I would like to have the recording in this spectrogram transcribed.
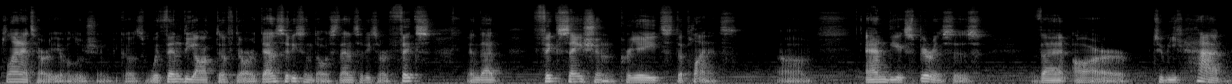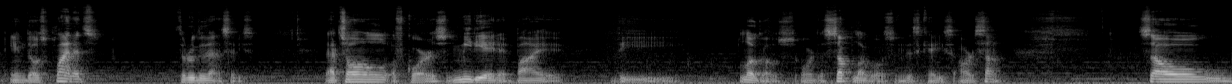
planetary evolution because within the octave there are densities and those densities are fixed and that fixation creates the planets um, and the experiences that are to be had in those planets through the densities. That's all, of course, mediated by the logos or the sub logos, in this case, our sun. So,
